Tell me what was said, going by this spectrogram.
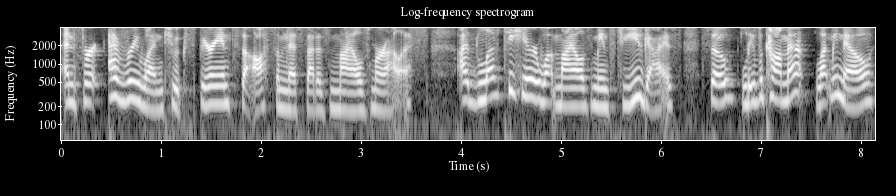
and for everyone to experience the awesomeness that is Miles Morales. I'd love to hear what Miles means to you guys, so leave a comment, let me know,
